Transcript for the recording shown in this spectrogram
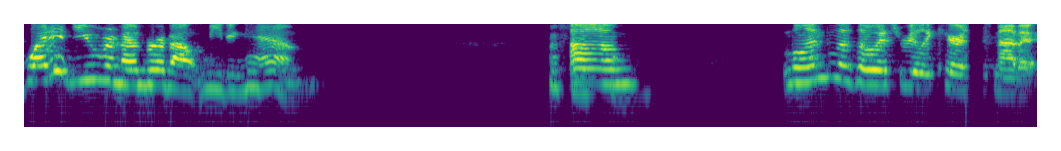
what did you remember about meeting him? Um, Milind was always really charismatic.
